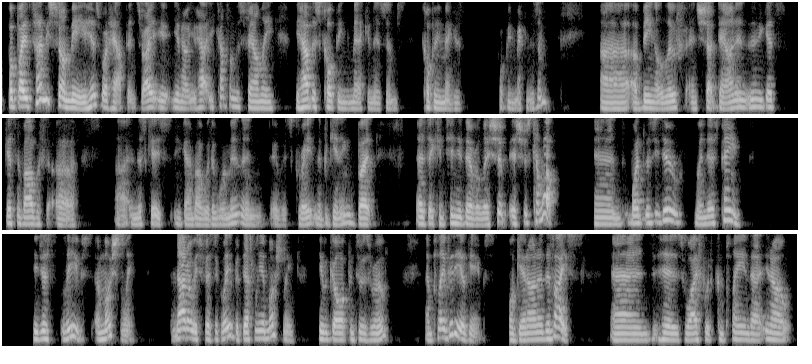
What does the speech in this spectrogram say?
But by the time he saw me, here's what happens, right? You, you know, you have you come from this family, you have this coping mechanisms, coping mechanism, coping mechanism uh, of being aloof and shut down, and then he gets gets involved with. Uh, uh, in this case, he got involved with a woman, and it was great in the beginning. But as they continued their relationship, issues come up. And what does he do when there's pain? He just leaves emotionally. Not always physically, but definitely emotionally. He would go up into his room and play video games or get on a device. And his wife would complain that, you know,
